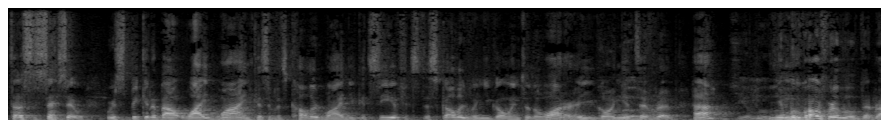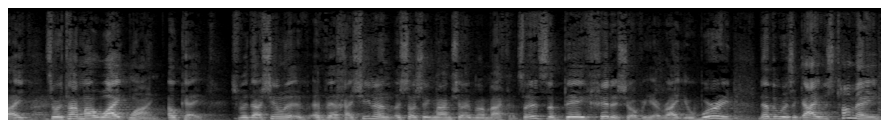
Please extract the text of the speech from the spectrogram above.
Tosa says that we're speaking about white wine because if it's colored wine, you could see if it's discolored when you go into the water. Are you going into huh? So you move, you move over a little bit, right? So we're talking about white wine. Okay. So it's eh, a big chiddush over here, right? You're worried. In other words, a guy who's tamei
